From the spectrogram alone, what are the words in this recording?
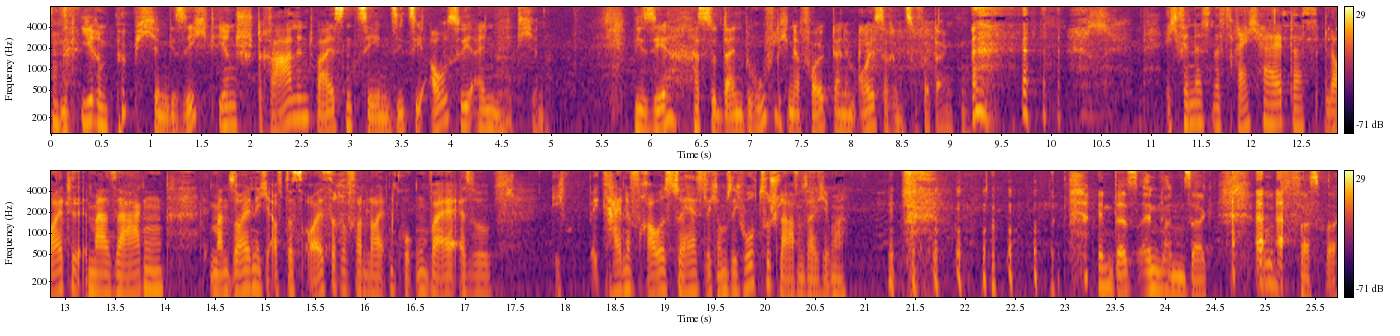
mit ihrem Püppchengesicht, ihren strahlend weißen Zähnen sieht sie aus wie ein Mädchen. Wie sehr hast du deinen beruflichen Erfolg deinem Äußeren zu verdanken? Ich finde es eine Frechheit, dass Leute immer sagen, man soll nicht auf das Äußere von Leuten gucken, weil also ich, keine Frau ist zu hässlich, um sich hochzuschlafen, sage ich immer. Wenn das ein Mann sagt. Unfassbar.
